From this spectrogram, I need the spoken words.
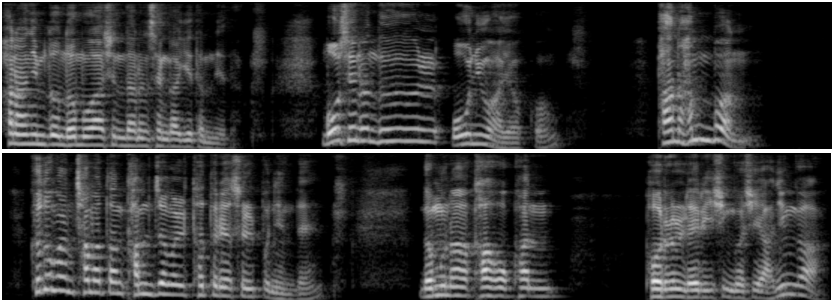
하나님도 너무하신다는 생각이 듭니다. 모세는 늘 온유하였고 단 한 번 그동안 참았던 감정을 터뜨렸을 뿐인데 너무나 가혹한 벌을 내리신 것이 아닌가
